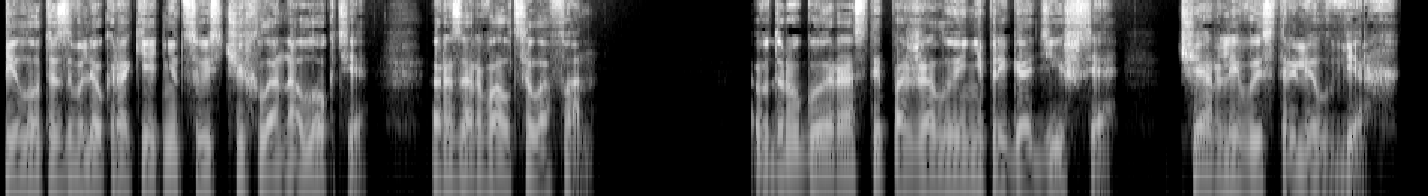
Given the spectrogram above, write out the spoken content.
Пилот извлек ракетницу из чехла на локте, разорвал целлофан. «В другой раз ты, пожалуй, не пригодишься», — Чарли выстрелил вверх.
